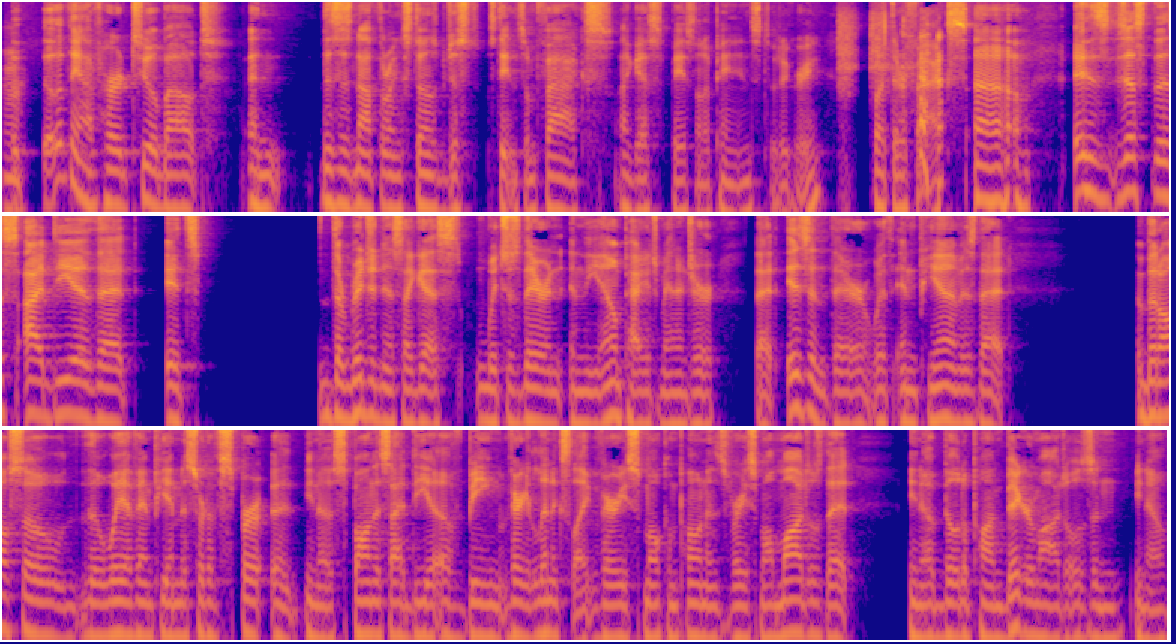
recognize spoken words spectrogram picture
The, the other thing I've heard too about, and this is not throwing stones, but just stating some facts, I guess, based on opinions to a degree, but they're facts, uh, is just this idea that it's the rigidness, I guess, which is there in, in the Elm package manager that isn't there with npm is that but also the way of npm is sort of spur uh, you know spawn this idea of being very linux like very small components very small modules that you know build upon bigger modules and you know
